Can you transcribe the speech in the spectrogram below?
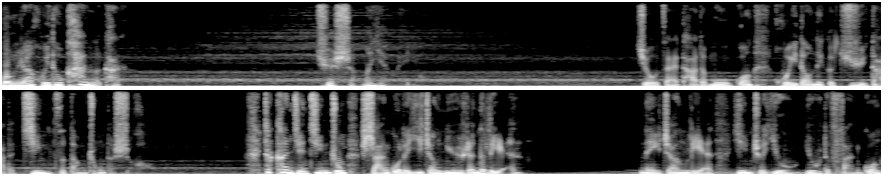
猛然回头看了看，却什么也没。就在他的目光回到那个巨大的镜子当中的时候，他看见镜中闪过了一张女人的脸。那张脸映着幽幽的反光，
